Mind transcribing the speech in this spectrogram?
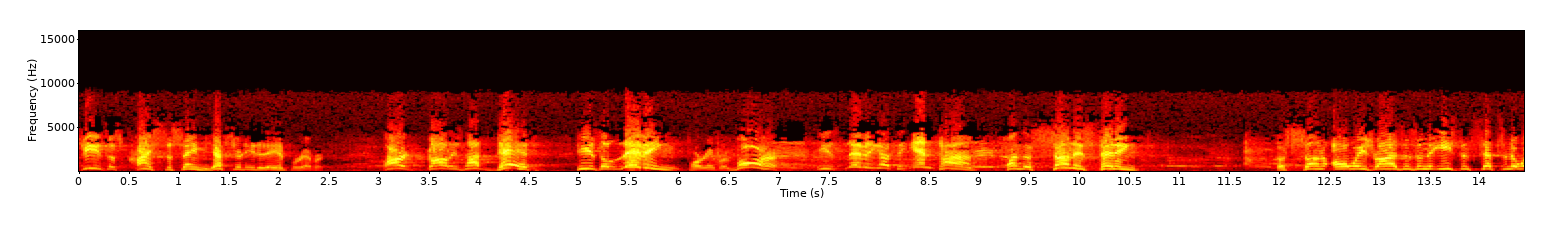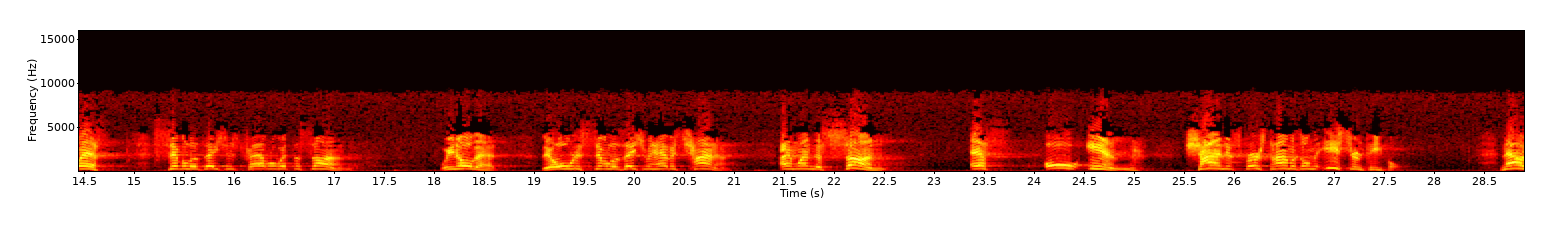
Jesus Christ the same yesterday, today, and forever. Our God is not dead. He is a living forevermore. He's living at the end time when the sun is setting. The sun always rises in the east and sets in the west. Civilizations travel with the sun. We know that. The oldest civilization we have is China. And when the sun, S-O-N, shined its first time was on the eastern people. Now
